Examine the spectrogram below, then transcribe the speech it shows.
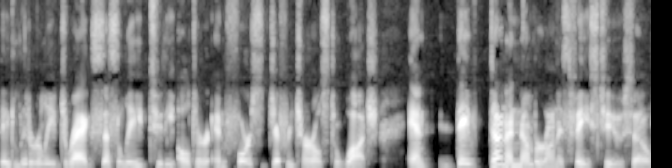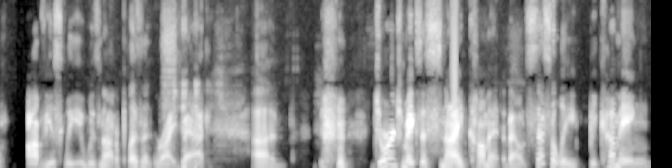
They literally drag Cecily to the altar and force Geoffrey Charles to watch. And they've done a number on his face, too, so obviously it was not a pleasant ride back. uh, George makes a snide comment about Cecily becoming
